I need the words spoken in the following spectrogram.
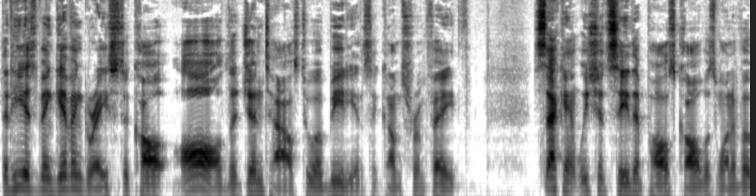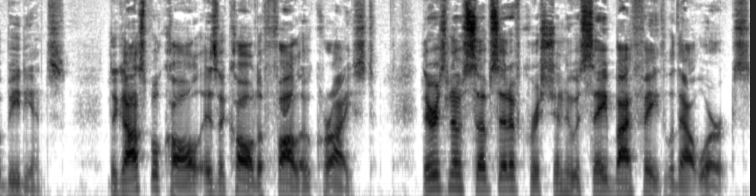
that he has been given grace to call all the Gentiles to obedience that comes from faith. Second, we should see that Paul's call was one of obedience. The gospel call is a call to follow Christ. There is no subset of Christian who is saved by faith without works.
